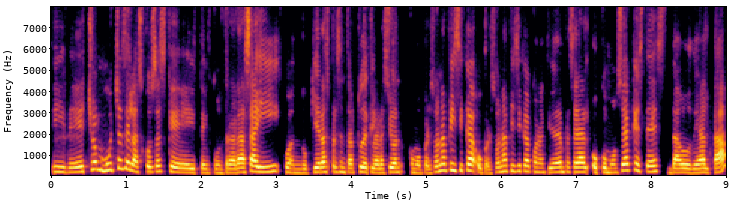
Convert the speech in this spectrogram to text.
Y de hecho, muchas de las cosas que te encontrarás ahí cuando quieras presentar tu declaración como persona física o persona física con actividad empresarial o como sea que estés dado de alta,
